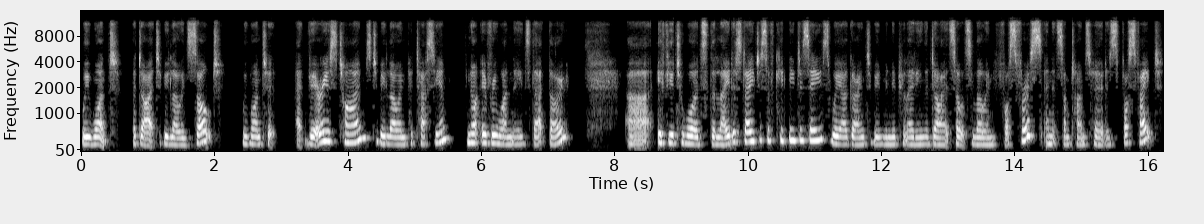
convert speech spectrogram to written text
We want a diet to be low in salt. We want it at various times to be low in potassium. Not everyone needs that though. Uh, if you're towards the later stages of kidney disease, we are going to be manipulating the diet so it's low in phosphorus and it's sometimes heard as phosphate.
